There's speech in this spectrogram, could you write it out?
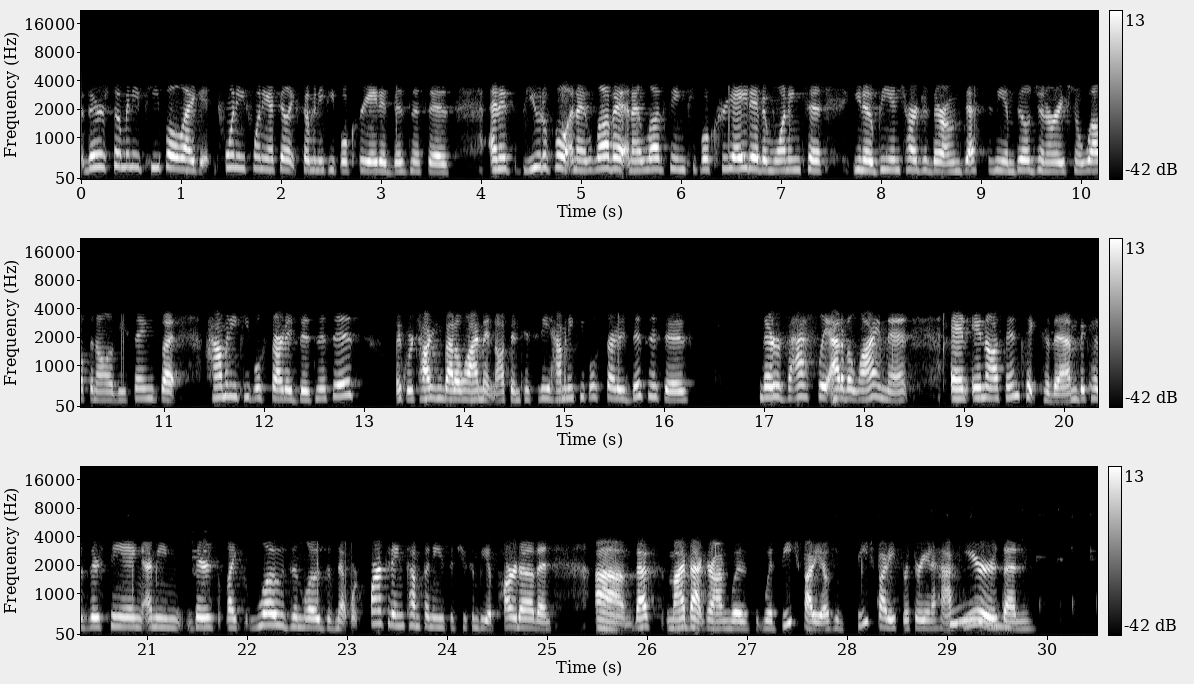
there are so many people like 2020 i feel like so many people created businesses and it's beautiful and i love it and i love seeing people creative and wanting to you know be in charge of their own destiny and build generational wealth and all of these things but how many people started businesses? Like we're talking about alignment and authenticity. How many people started businesses they're vastly out of alignment and inauthentic to them because they're seeing i mean there's like loads and loads of network marketing companies that you can be a part of and um, that's my background was with Beachbody. I was with Beachbody for three and a half mm. years, and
